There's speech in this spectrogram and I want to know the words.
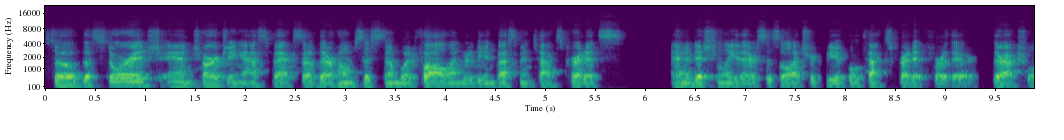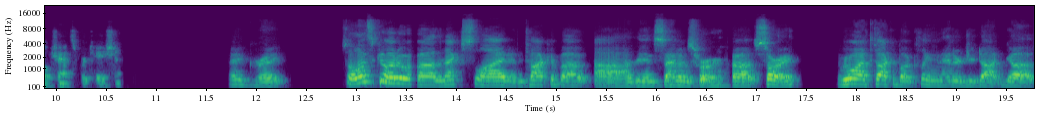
So the storage and charging aspects of their home system would fall under the investment tax credits. And additionally, there's this electric vehicle tax credit for their, their actual transportation. Okay, great. So let's go to uh, the next slide and talk about uh, the incentives for, uh, sorry, we want to talk about cleanenergy.gov.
